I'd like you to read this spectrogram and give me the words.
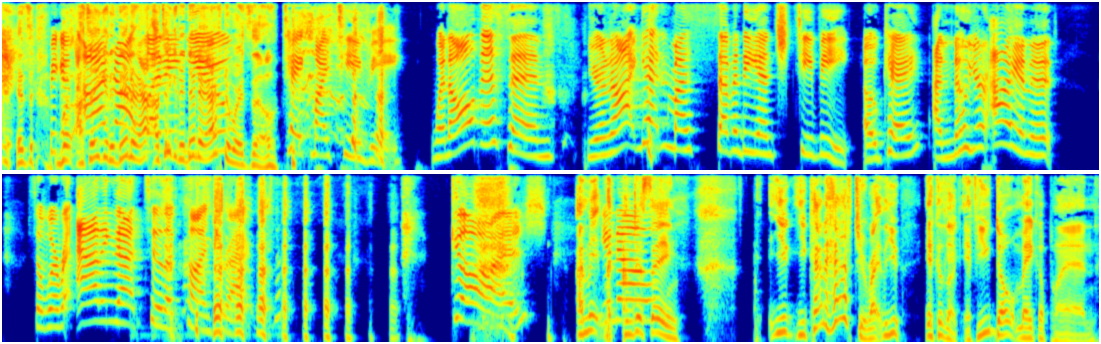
It's, Because but I'll take you to I'm dinner. I'll take you to dinner you- afterwards, though. Take my TV. when all this ends, you're not getting my 70 inch TV. Okay, I know you're eyeing it, so we're adding that to the contract. Gosh, I mean, You but I'm just saying, you you kind of have to, right? You because look, if you don't make a plan,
